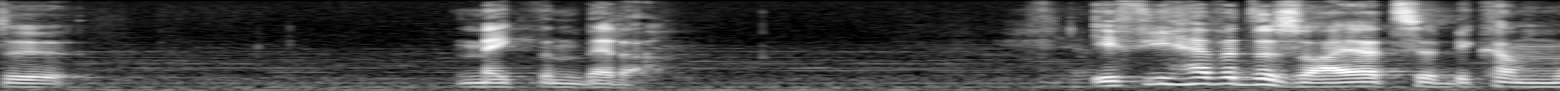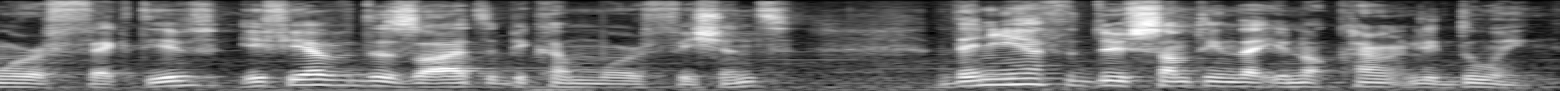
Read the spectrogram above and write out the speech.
to make them better. If you have a desire to become more effective, if you have a desire to become more efficient, then you have to do something that you're not currently doing.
